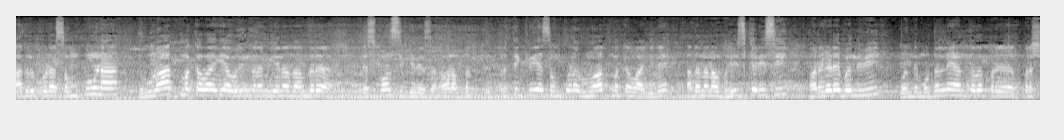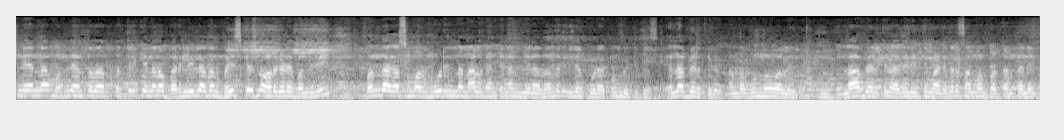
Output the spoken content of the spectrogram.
ಆದರೂ ಕೂಡ ಸಂಪೂರ್ಣ ಋಣಾತ್ಮಕವಾಗಿ ಅವರಿಂದ ನಮ್ಗೆ ಏನಾದ ಅಂದ್ರೆ ರೆಸ್ಪಾನ್ಸ್ ಸಿಕ್ಕಿದೆ ಸರ್. ಅವರ ಪ್ರತಿಕ್ರಿಯೆ ಸಂಪೂರ್ಣ ಋಣಾತ್ಮಕವಾಗಿದೆ. ಅದನ್ನು ನಾವು ಬಹಿಷ್ಕರಿಸಿ ಹೊರಗಡೆ ಬಂದ್ವಿ. ಒಂದು ಮೊದಲನೇ ಹಂತದ ಪ್ರ- ಪ್ರಶ್ನೆಯನ್ನ, ಮೊದಲನೇ ಹಂತದ ಪತ್ರಿಕೆಯನ್ನು ನಾವು ಬರಲಿಲ್ಲ, ಅದನ್ನು ಬಹಿಷ್ಕರಿಸಿ ಹೊರಗಡೆ ಬಂದ್ವಿ. ಬಂದಾಗ ಸುಮಾರು ಮೂರಿಂದ ನಾಲ್ಕು ಗಂಟೆ ನಮ್ಗೆ ಏನಾದ ಅಂದ್ರೆ ಇಲ್ಲೇ ಕೂಡ ಸರ್. ಎಲ್ಲ ಅಭ್ಯರ್ಥಿಗಳು, ನಮ್ಮ ನೋವಲ್ಲ ಎಲ್ಲ ಅಭ್ಯರ್ಥಿಗಳು ಅದೇ ರೀತಿ ಮಾಡಿದರೆ ಸಂಬಂಧಪಟ್ಟಂತ ಅನೇಕ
